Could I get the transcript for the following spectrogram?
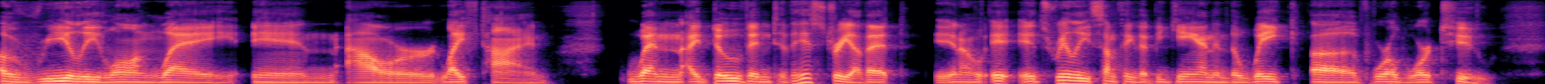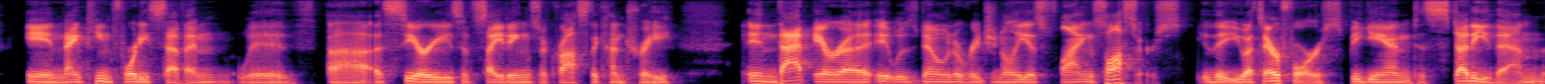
a really long way in our lifetime. When I dove into the history of it, you know, it, it's really something that began in the wake of World War II in 1947 with uh, a series of sightings across the country in that era, it was known originally as flying saucers. The US Air Force began to study them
